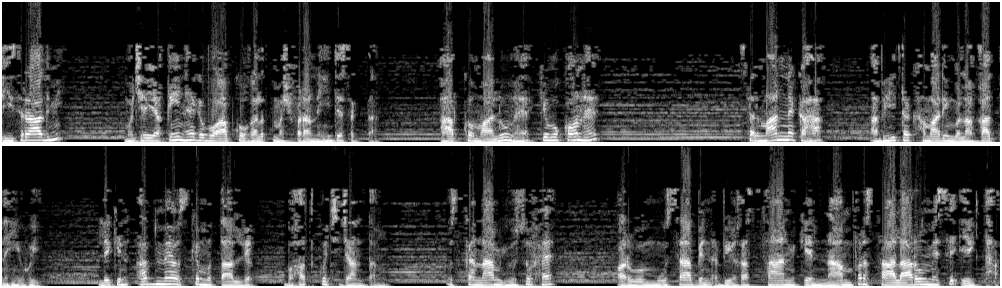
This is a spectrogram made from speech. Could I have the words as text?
تیسرا آدمی، مجھے یقین ہے کہ وہ آپ کو غلط مشورہ نہیں دے سکتا۔ آپ کو معلوم ہے کہ وہ کون ہے؟ سلمان نے کہا، ابھی تک ہماری ملاقات نہیں ہوئی، لیکن اب میں اس کے متعلق بہت کچھ جانتا ہوں۔ اس کا نام یوسف ہے اور وہ موسا بن ابی غسان کے نام پر سالاروں میں سے ایک تھا۔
